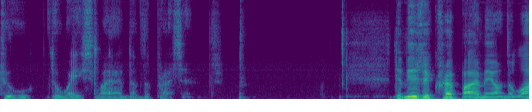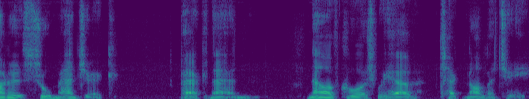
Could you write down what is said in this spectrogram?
to the wasteland of the present. The music crept by me on the waters through magic back then. Now, of course, we have technology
